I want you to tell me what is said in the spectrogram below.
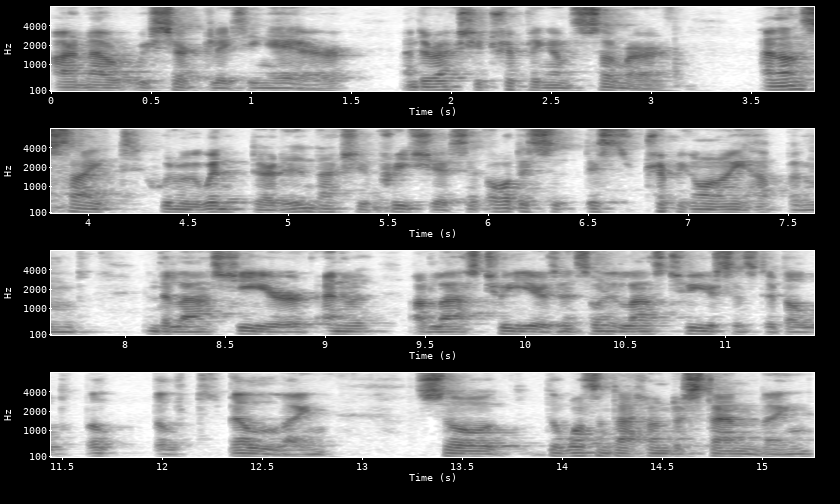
are now recirculating air and they're actually tripping in summer. And on site, when we went there, they didn't actually appreciate it. Said, "Oh, this this tripping only happened in the last year and or last two years, and it's only the last two years since they built built, built building." So there wasn't that understanding.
